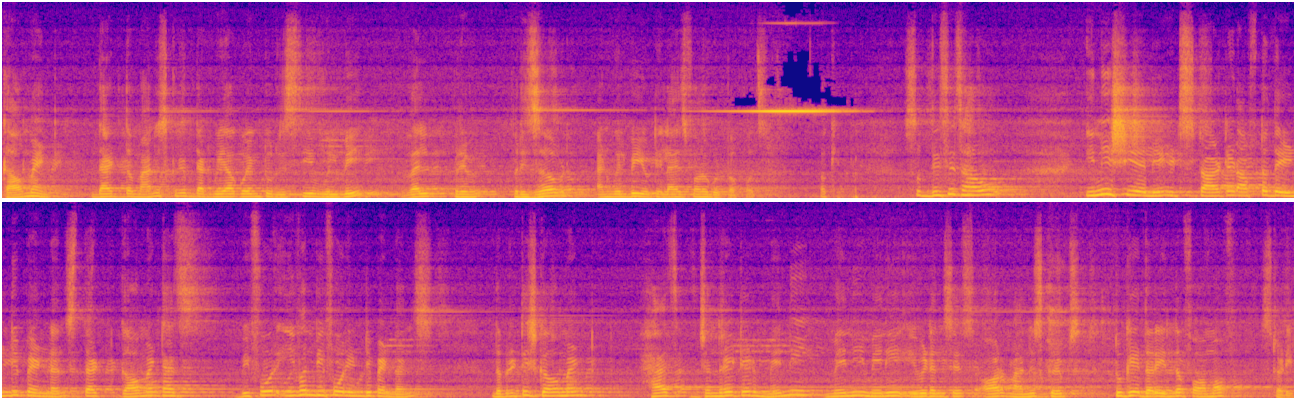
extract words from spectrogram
government that the manuscript that we are going to receive will be well pre preserved and will be utilized for a good purpose. Okay. So this is how Initially, it started after the independence that government has, before even before independence, the British government has generated many, many, many evidences or manuscripts together in the form of study.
